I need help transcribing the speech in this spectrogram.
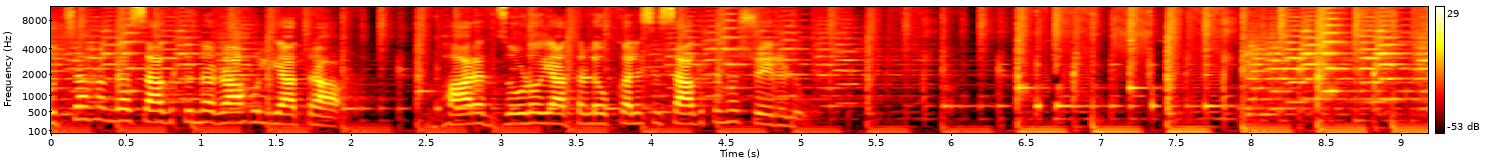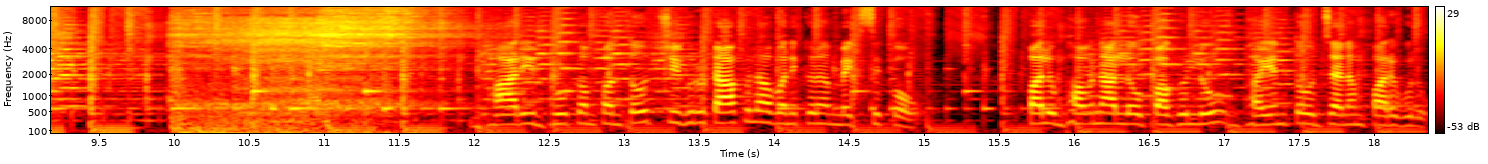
ఉత్సాహంగా సాగుతున్న రాహుల్ యాత్ర. భారత్ జోడో యాత్రలో కలిసి సాగుతున్న శ్రేణులు. భారీ భూకంపంతో చిగురుటాకులా వణికిన మెక్సికో. పలు భవనాల్లో పగుళ్ళు భయంతో జనం పరుగులు.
